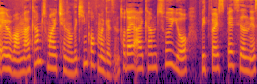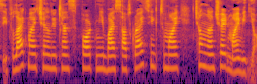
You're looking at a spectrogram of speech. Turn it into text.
everyone, welcome to my channel, The King of Magazine. Today I come to you with very special news. If you like my channel, you can support me by subscribing to my channel and share my video.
